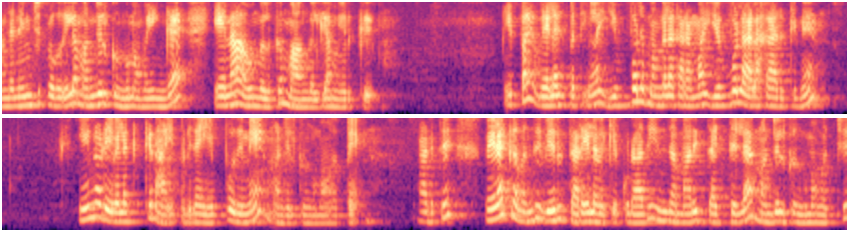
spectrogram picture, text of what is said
அந்த நெஞ்சு பகுதியில் மஞ்சள் குங்குமம் வைங்க. ஏன்னா அவங்களுக்கு மாங்கல்யம் இருக்குது இப்போ விளக்கு பார்த்திங்களா எவ்வளோ மங்களகரமாக எவ்வளோ அழகாக இருக்குன்னு. என்னுடைய விளக்குக்கு நான் இப்படி தான் எப்போதுமே மஞ்சள் குங்குமம் வைப்பேன். அடுத்து விளக்கை வந்து வெறும் தரையில் வைக்கக்கூடாது. இந்த மாதிரி தட்டில் மஞ்சள் குங்குமம் வச்சு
